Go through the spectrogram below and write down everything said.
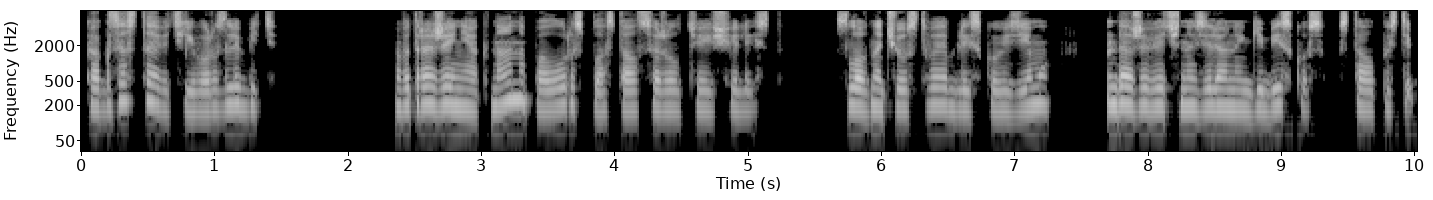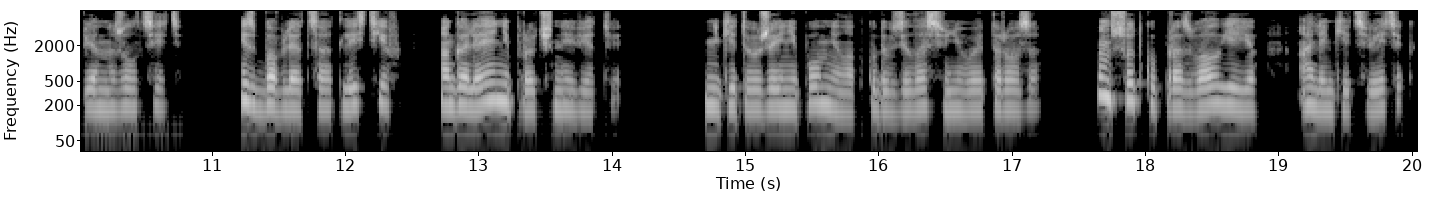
Как заставить его разлюбить? В отражении окна на полу распластался желтеющий лист. Словно чувствуя близкую зиму, даже вечно зеленый гибискус стал постепенно желтеть, избавляться от листьев, оголяя непрочные ветви. Никита уже и не помнил, откуда взялась у него эта роза. Он в шутку прозвал ее «аленький цветик»,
